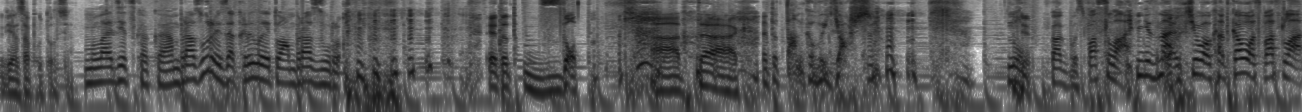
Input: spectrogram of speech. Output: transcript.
Я запутался. Молодец какая. Амбразура и закрыла эту амбразуру. Этот дзот. А, так. Это танковый еж. Ну, как бы спасла. Не знаю, чего, от кого спасла.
